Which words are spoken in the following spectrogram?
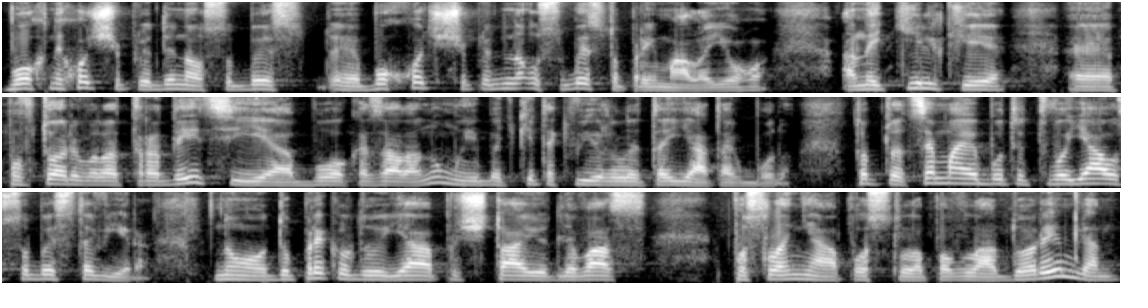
Бог не хоче, щоб людина особисто Бог хоче, щоб людина особисто приймала його, а не тільки повторювала традиції або казала, ну мої батьки так вірили, та я так буду. Тобто, це має бути твоя особиста віра. Ну, до прикладу, я прочитаю для вас послання апостола Павла до Римлян,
